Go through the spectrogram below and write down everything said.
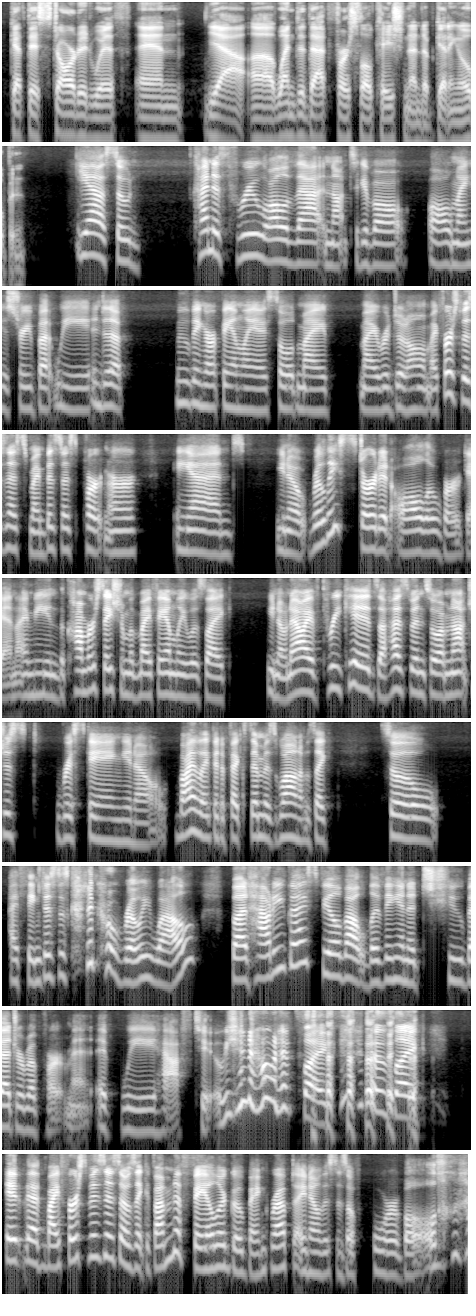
get this started with? And yeah, uh, when did that first location end up getting open? Yeah, so kind of through all of that, and not to give all all my history, but we ended up moving our family. I sold my my original my first business to my business partner, and you know really started all over again. I mean, the conversation with my family was like, you know, now I have three kids, a husband, so I'm not just risking, you know, my life; it affects them as well. And it was like, so I think this is going to go really well. But how do you guys feel about living in a two bedroom apartment if we have to? You know, and it's like, it's like, it, at my first business, I was like, if I'm going to fail or go bankrupt, I know this is a horrible,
